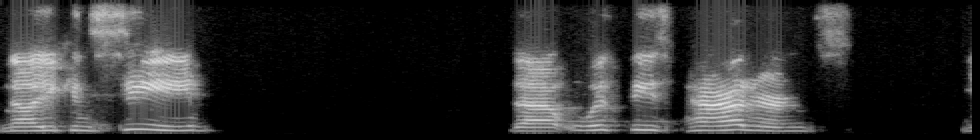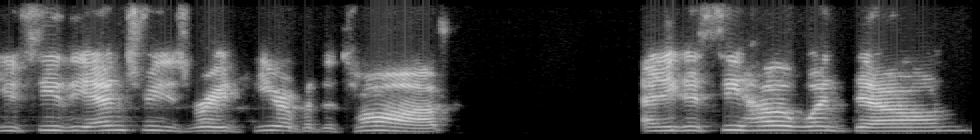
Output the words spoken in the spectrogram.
now you can see that with these patterns, you see the entries right here up at the top, and you can see how it went down.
